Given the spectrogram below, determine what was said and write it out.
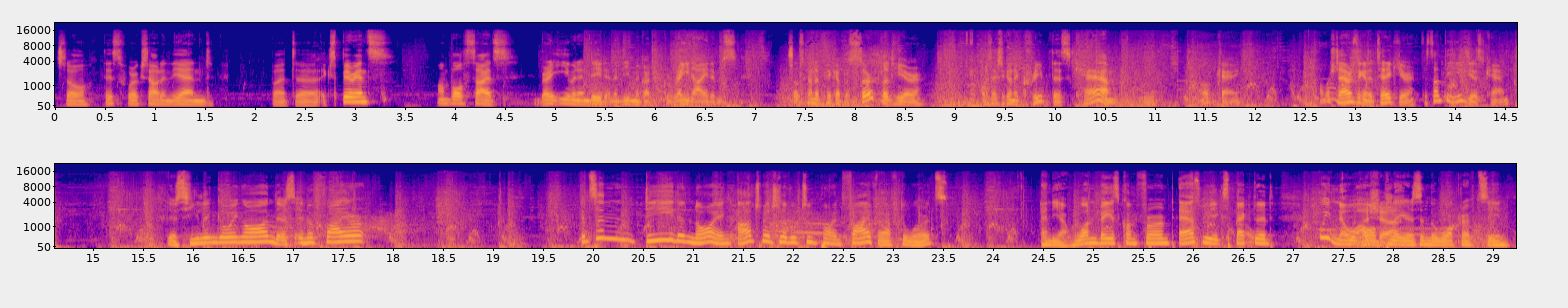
So this works out in the end. But uh, experience on both sides, very even indeed. And the demon got great items. So it's going to pick up a circlet here. Oh, it's actually going to creep this camp. Okay. How much damage is it going to take here? It's not the easiest camp. There's healing going on, there's inner fire. It's indeed annoying. Archmage level 2.5 afterwards. And yeah, one base confirmed, as we expected. We know our players in the Warcraft scene.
